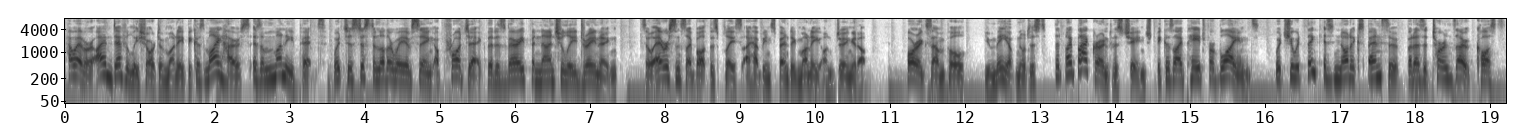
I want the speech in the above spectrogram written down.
However, I'm definitely short of money because my house is a money pit, which is just another way of saying a project that is very financially draining. So ever since I bought this place, I have been spending money on doing it up. For example, you may have noticed that my background has changed because I paid for blinds, which you would think is not expensive, but as it turns out, costs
